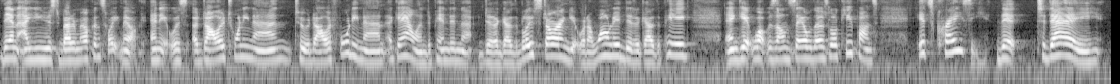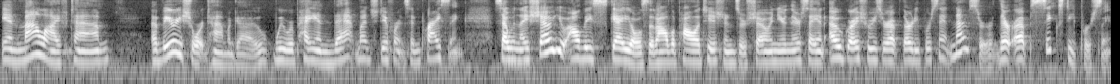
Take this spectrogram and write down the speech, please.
then I used buttermilk and sweet milk, and it was $1.29 to $1.49 a gallon, depending on did I go to the Blue Star and get what I wanted, did I go to the Pig and get what was on sale with those little coupons. It's crazy that today in my lifetime, a very short time ago, we were paying that much difference in pricing. So when they show you all these scales that all the politicians are showing you and they're saying, oh, groceries are up 30%, no, sir, they're up 60%.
